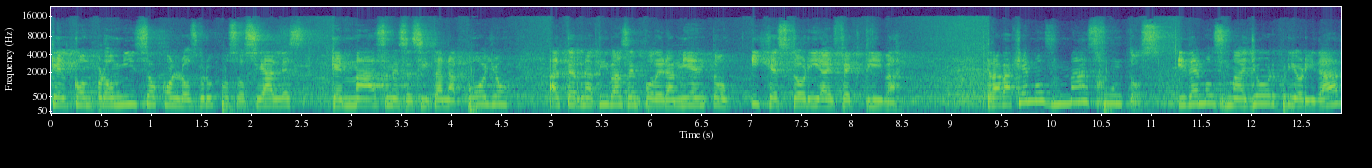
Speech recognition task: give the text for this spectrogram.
que el compromiso con los grupos sociales que más necesitan apoyo, alternativas de empoderamiento y gestoría efectiva. Trabajemos más juntos y demos mayor prioridad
